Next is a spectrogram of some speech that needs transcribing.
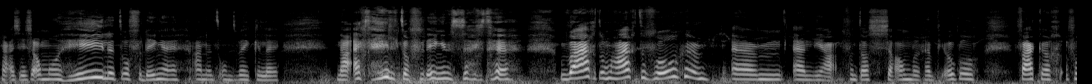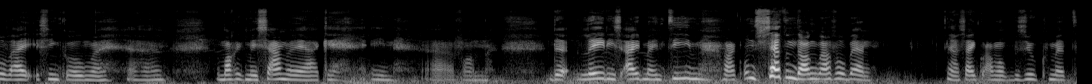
Nou, ze is allemaal hele toffe dingen aan het ontwikkelen. Nou, echt hele toffe dingen. Het is echt waard om haar te volgen. Um, en ja, fantastische Amber heb je ook al vaker voorbij zien komen. daar mag ik mee samenwerken. Een van de ladies uit mijn team, waar ik ontzettend dankbaar voor ben. Ja, zij kwamen op bezoek met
